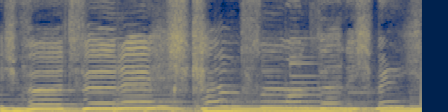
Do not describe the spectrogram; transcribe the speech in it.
Ich würd für dich kämpfen und wenn ich mich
